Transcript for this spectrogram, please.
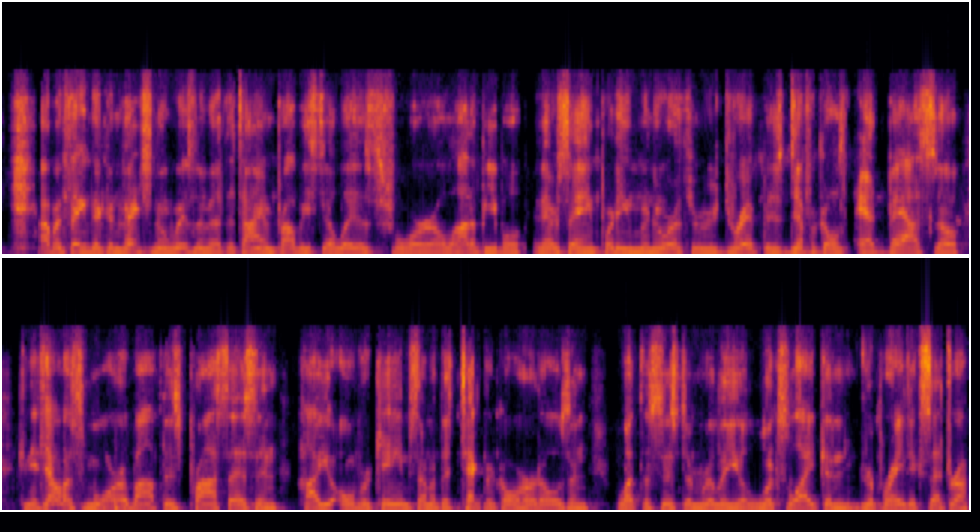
I would think the conventional wisdom at the time probably still is for a lot of people. They're saying putting manure through drip is difficult at best. So, can you tell us more about this process? Process and how you overcame some of the technical hurdles and what the system really looks like and drip rate, et cetera?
